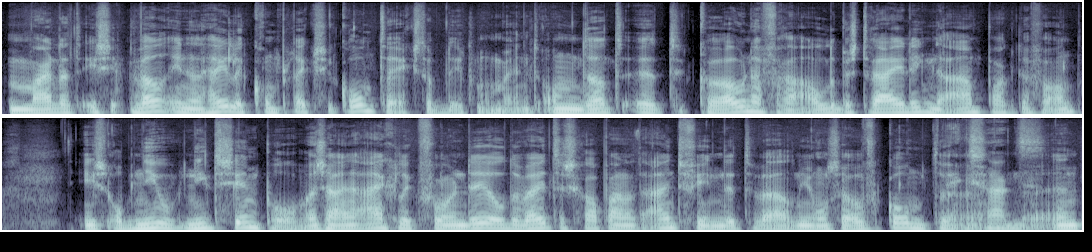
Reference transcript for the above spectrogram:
Maar dat is wel in een hele complexe context op dit moment. Omdat het coronaverhaal, de bestrijding, de aanpak daarvan, is opnieuw niet simpel. We zijn eigenlijk voor een deel de wetenschap aan het uitvinden terwijl die ons overkomt. Exact. En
